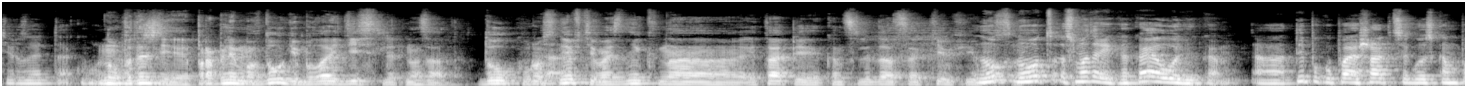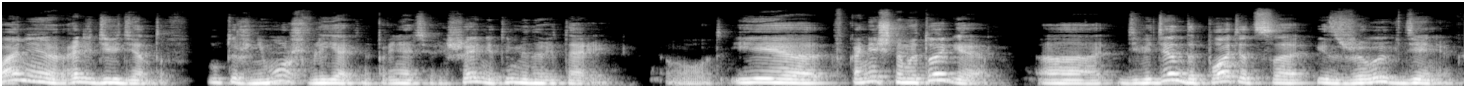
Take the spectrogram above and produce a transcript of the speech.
характеризовать так можно. Ну, подожди, проблема в долге была и 10 лет назад. Долг у Роснефти возник на этапе консолидации активов Ну, ЮКОСа. ну вот смотри, какая логика. А, Ты покупаешь акции госкомпании ради дивидендов. Ну, ты же не можешь влиять на принятие решений, ты миноритарий. Вот. И в конечном итоге а, дивиденды платятся из живых денег.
